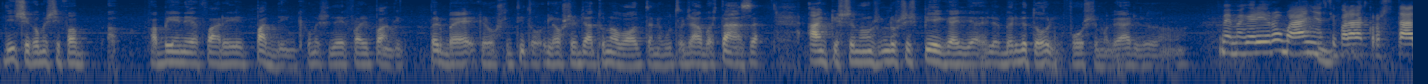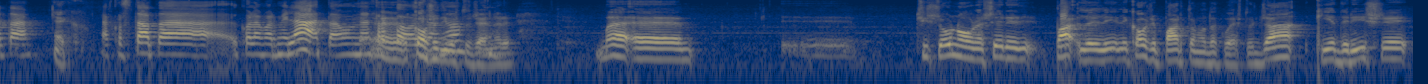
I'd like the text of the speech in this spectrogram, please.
dice come si fa, fa bene a fare il padding, come si deve fare il padding. Per me, che l'ho sentito, l'ho assaggiato una volta, ne ho avuto già abbastanza, anche se non lo si spiega agli, agli albergatori, forse magari... Beh, magari in Romagna mm. si farà la crostata, ecco. la crostata con la marmellata o un'altra eh, cosa. Cose no? di questo genere. Ma eh, ci sono una serie di le, le cose partono da questo. Già chi aderisce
